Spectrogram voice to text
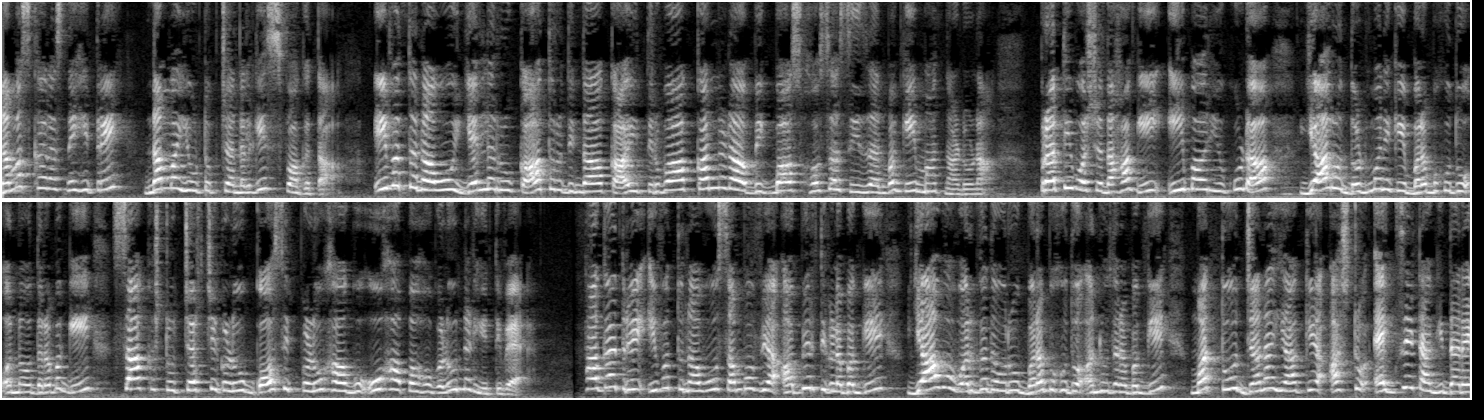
ನಮಸ್ಕಾರ ಸ್ನೇಹಿತರೆ, ನಮ್ಮ ಯೂಟ್ಯೂಬ್ ಚಾನೆಲ್ಗೆ ಸ್ವಾಗತ. ಇವತ್ತು ನಾವು ಎಲ್ಲರೂ ಕಾತುರದಿಂದ ಕಾಯುತ್ತಿರುವ ಕನ್ನಡ ಬಿಗ್ ಬಾಸ್ ಹೊಸ ಸೀಸನ್ ಬಗ್ಗೆ ಮಾತನಾಡೋಣ. ಪ್ರತಿ ವರ್ಷದ ಹಾಗೆ ಈ ಬಾರಿಯೂ ಕೂಡ ಯಾರು ದೊಡ್ಡ ಮನೆಗೆ ಬರಬಹುದು ಅನ್ನೋದರ ಬಗ್ಗೆ ಸಾಕಷ್ಟು ಚರ್ಚೆಗಳು ಗಾಸಿಪ್ಗಳು ಹಾಗೂ ಊಹಾಪೋಹಗಳು ನಡೆಯುತ್ತಿವೆ. ಹಾಗಾದ್ರೆ ಇವತ್ತು ನಾವು ಸಂಭವ್ಯ ಅಭ್ಯರ್ಥಿಗಳ ಬಗ್ಗೆ ಯಾವ ವರ್ಗದವರು ಬರಬಹುದು ಅನ್ನೋದರ ಬಗ್ಗೆ ಮತ್ತು ಜನ ಯಾಕೆ ಅಷ್ಟು ಎಕ್ಸೈಟ್ ಆಗಿದ್ದಾರೆ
